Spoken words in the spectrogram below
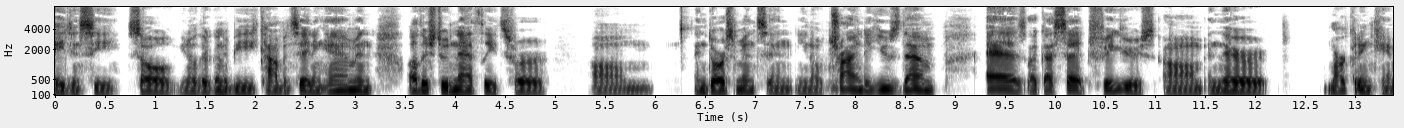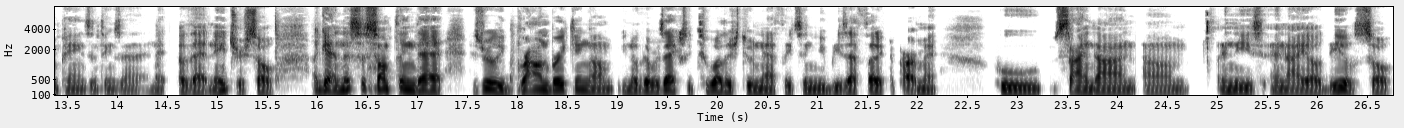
agency. So you know they're going to be compensating him and other student athletes for um, endorsements, and you know trying to use them as, like I said, figures um, in their marketing campaigns and things of that, nature. So again, this is something that is really groundbreaking. Um, you know, there was actually two other student athletes in UB's athletic department who signed on um, in these NIL deals. So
